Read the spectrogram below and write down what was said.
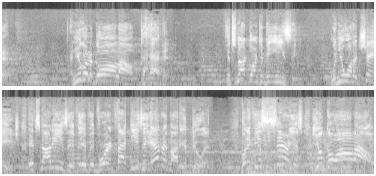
It, and you're going to go all out to have it. It's not going to be easy. When you want to change, it's not easy. If, if it were in fact easy, everybody would do it. But if you're serious, you'll go all out.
